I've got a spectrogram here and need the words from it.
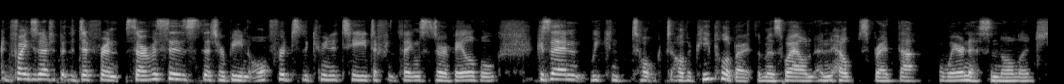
and finding out about the different services that are being offered to the community, different things that are available, because then we can talk to other people about them as well and help spread that awareness and knowledge.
